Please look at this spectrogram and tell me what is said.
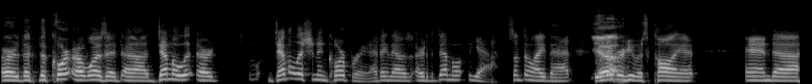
or the the court or was it uh demoli- or demolition incorporated i think that was or the demo yeah something like that Yeah. whatever he was calling it and uh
